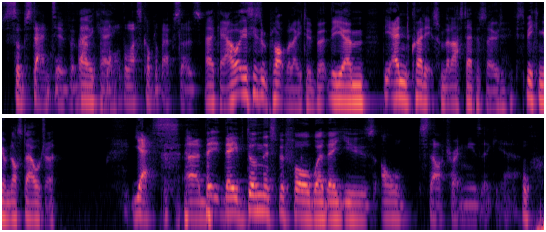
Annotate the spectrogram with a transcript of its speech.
substantive about Okay. the, plot the last couple of episodes. Okay, I, this isn't plot related, but the um the end credits from the last episode. Speaking of nostalgia, Yes, uh, they they've done this before where they use old Star Trek music. Yeah. oh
